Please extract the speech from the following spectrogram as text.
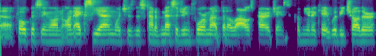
uh, focusing on, on XCM, which is this kind of messaging format that allows parachains to communicate with each other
